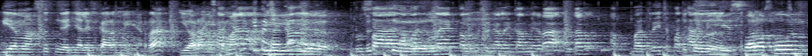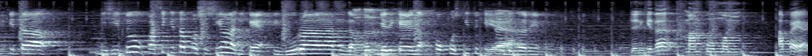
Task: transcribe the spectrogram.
dia masuk nggak nyalain kamera ya orang yang ke mana kita nggak iya. rusak Betul. apa jelek kalau misalnya nyalain kamera ntar baterai cepat Betul. habis Walaupun kita di situ pasti kita posisinya lagi kayak tiduran, nggak Hmm. jadi kayak nggak fokus gitu kita Iya. dengerin. Betul betul. dan kita mampu mem- apa ya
